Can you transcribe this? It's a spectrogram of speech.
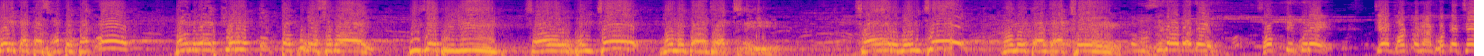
কলকাতা সাথে থাকো। বাংলার চুয়াত্তরটা পুরসভায় বিজেপি লিগ শহর বলছে, মমতা যাচ্ছে। শহর বলছে, মমতা যাচ্ছে। মুর্শিদাবাদে শক্তিপুরে যে ঘটনা ঘটেছে,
